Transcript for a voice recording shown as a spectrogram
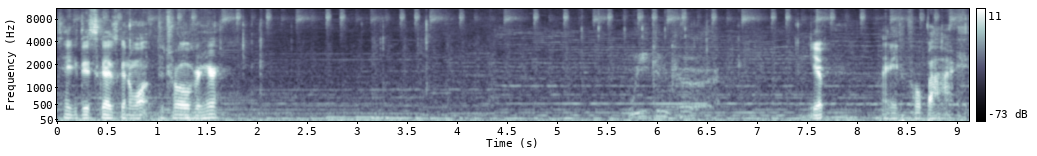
Take this guy's gonna want patrol over here. We concur. Yep. I need to pull back.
